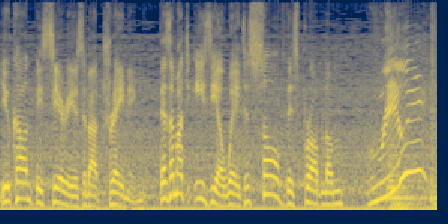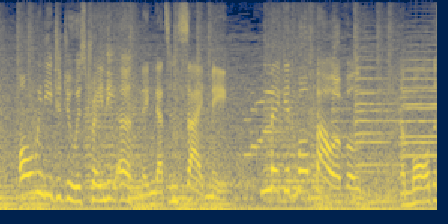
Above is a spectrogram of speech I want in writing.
You can't be serious about training. There's a much easier way to solve this problem. Really? All we need to do is train the Earthling that's inside me. Make it more powerful. The more the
